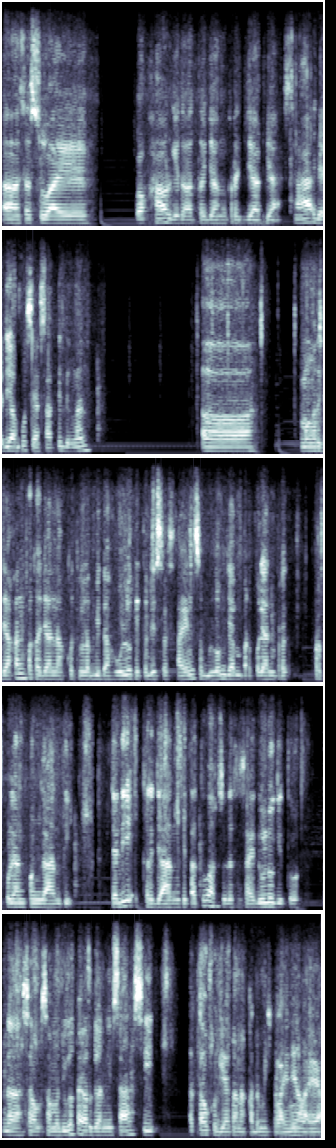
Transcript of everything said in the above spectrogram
uh, sesuai work hour gitu atau jam kerja biasa jadi aku siasati dengan uh, mengerjakan pekerjaan aku terlebih dahulu gitu diselesain sebelum jam perkuliahan per, perkuliahan pengganti. Jadi kerjaan kita tuh harus sudah selesai dulu gitu. Nah sama, sama juga kayak organisasi atau kegiatan akademik lainnya lah ya.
